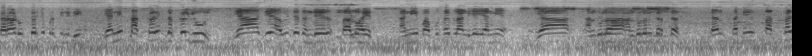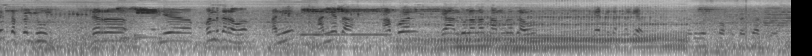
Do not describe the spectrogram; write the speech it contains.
कराड उत्तरचे प्रतिनिधी यांनी तात्काळिक दखल घेऊन या जे अवैध धंदे चालू आहेत आणि बापूसाहेब लांडगे यांनी या आंदोलन आंदोलन करतात त्यांसाठी तात्काळिक दखल घेऊन तर हे बंद करावं आणि अन्यथा आपण या आंदोलनात सामोरं जाऊन याची दखल घ्यावी. बापूसाहेब लांडगे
